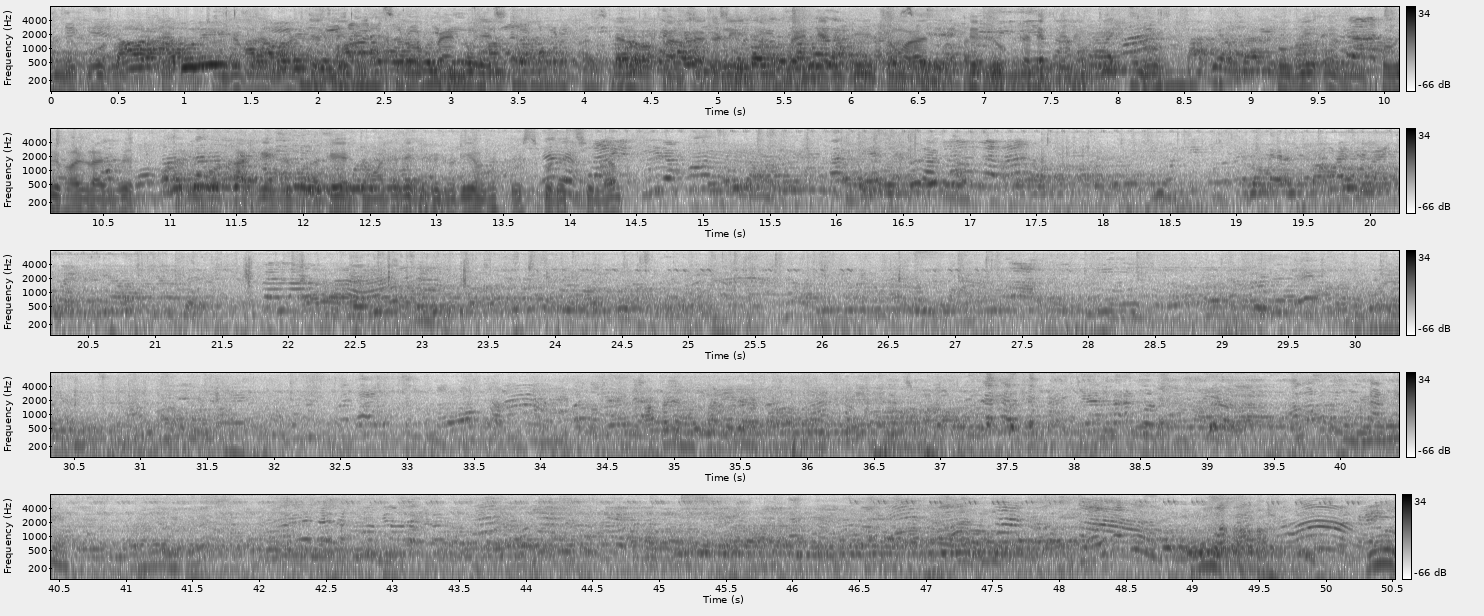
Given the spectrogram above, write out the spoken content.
চন্দ্রপুর মধ্যে সেই প্যান্ডেল সেটাও কালকাখালি প্যান্ডেলটি তোমরা দেখে লুকটা দেখে খুবই খুবই ভালো লাগবে। আগে আগে তোমাদের এই ভিডিওটি আমি পোস্ট করেছিলাম।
